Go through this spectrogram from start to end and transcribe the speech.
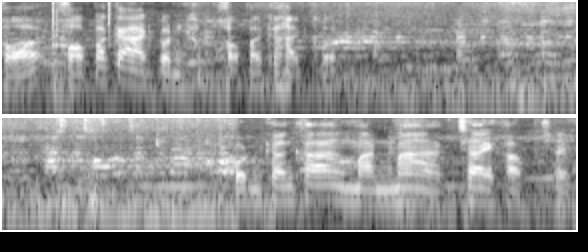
ขอขอประกาศก่อนครับ ขอประกาศก่อน คนข้างๆมันมากใช่ครับใช่ครับ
